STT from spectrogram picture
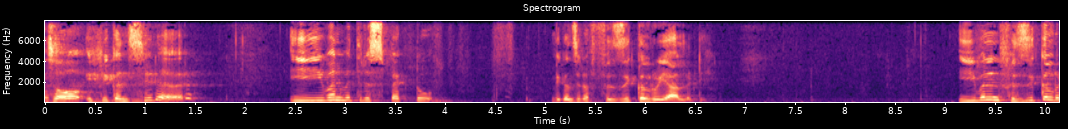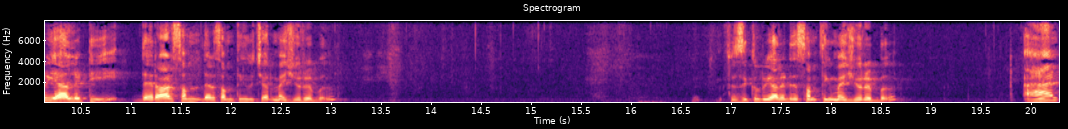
so, if we consider, even with respect to, we consider physical reality, even in physical reality, there are some there are some things which are measurable. Physical reality is something measurable, and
